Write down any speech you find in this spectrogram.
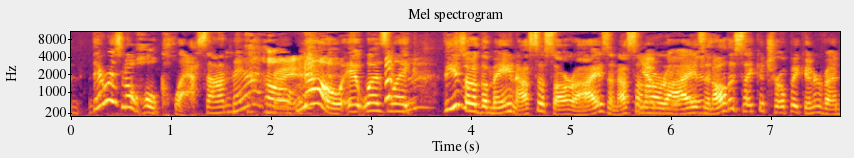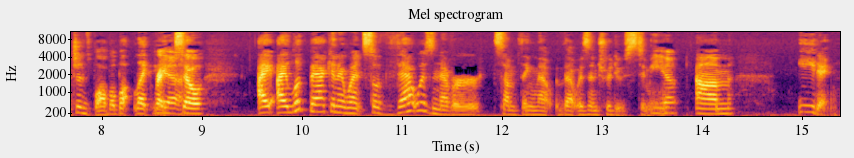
there was no whole class on that. No. Right. No, it was like these are the main SSRIs and SNRIs yes. and all the psychotropic interventions, blah blah blah. Like right. Yeah. So I, I look back and I went, so that was never something that that was introduced to me. Yep. Um, eating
